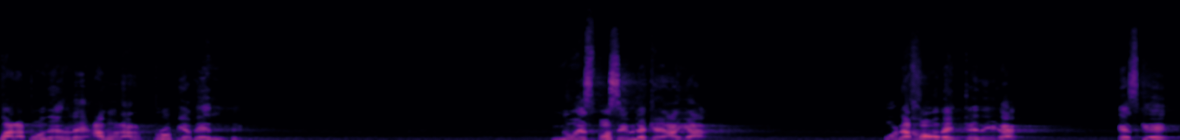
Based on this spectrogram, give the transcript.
para poderle adorar propiamente. No es posible que haya una joven que diga, es que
